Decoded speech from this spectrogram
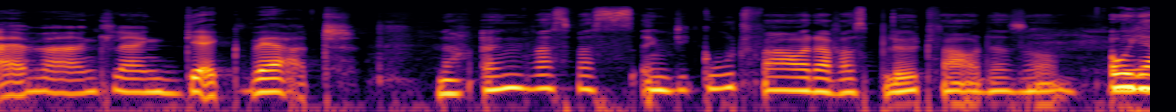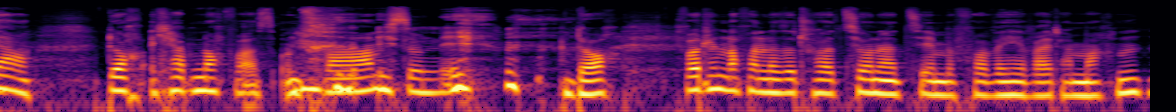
Einfach einen kleinen Gag wert. Noch irgendwas, was irgendwie gut war oder was blöd war oder so? Oh ja, doch, ich habe noch was. Und zwar. Ich so, nee. Doch, ich wollte noch von einer Situation erzählen, bevor wir hier weitermachen.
